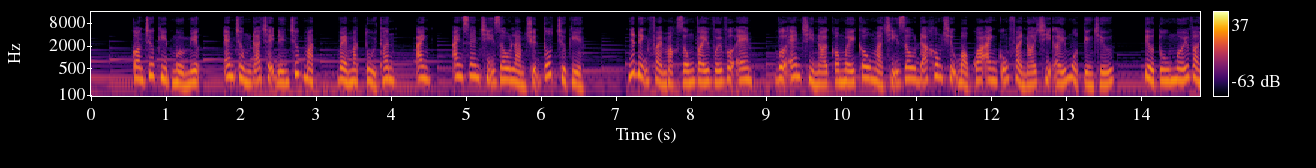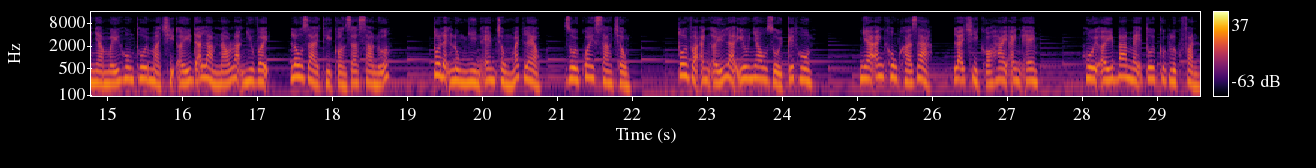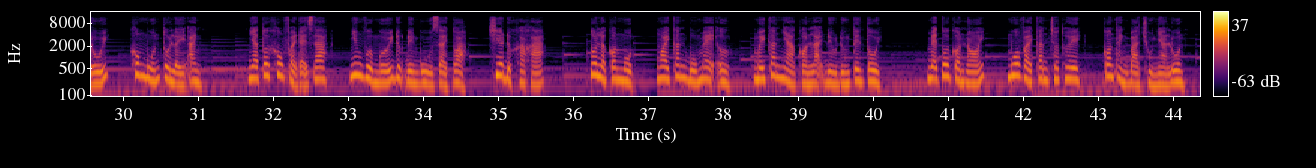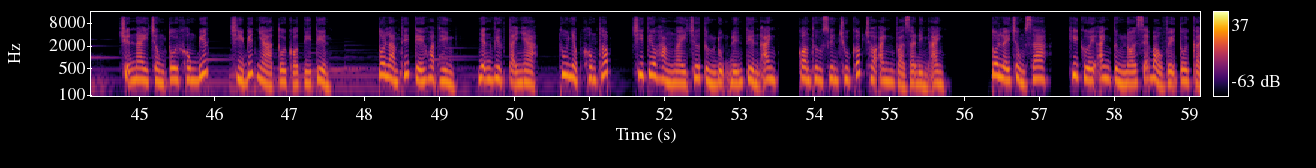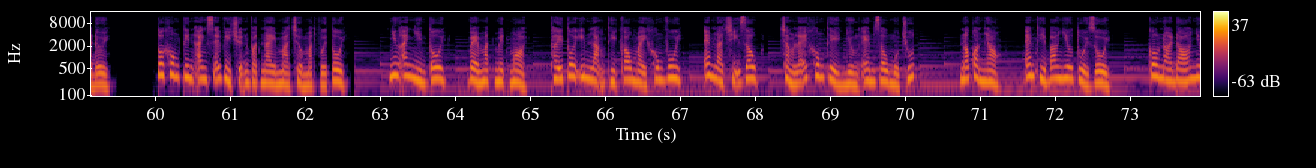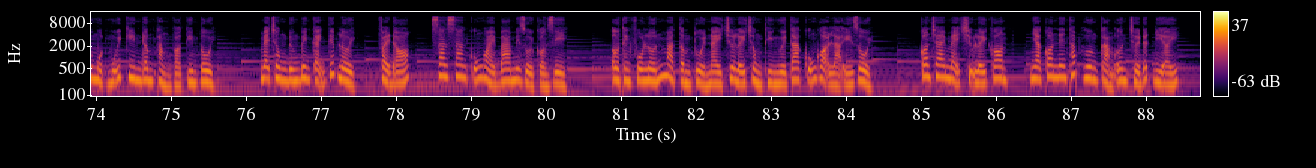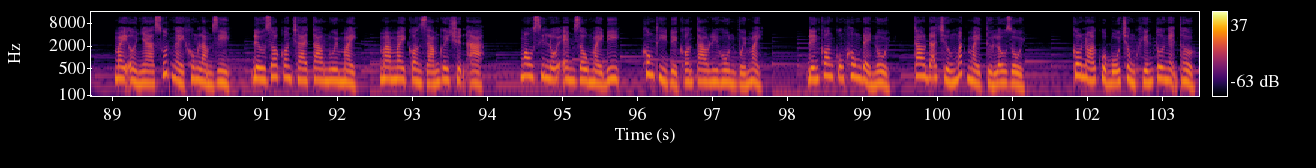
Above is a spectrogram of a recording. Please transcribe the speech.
Còn chưa kịp mở miệng, em chồng đã chạy đến trước mặt, vẻ mặt tủi thân, "Anh, anh xem chị dâu làm chuyện tốt chưa kìa. Nhất định phải mặc giống váy với vợ em, Vợ em chỉ nói có mấy câu mà chị dâu đã không chịu bỏ qua anh cũng phải nói chị ấy một tiếng chứ. Tiểu Tú mới vào nhà mấy hôm thôi mà chị ấy đã làm náo loạn như vậy, lâu dài thì còn ra sao nữa. Tôi lạnh lùng nhìn em chồng mách lèo, rồi quay sang chồng. Tôi và anh ấy là yêu nhau rồi kết hôn. Nhà anh không khá giả, lại chỉ có hai anh em. Hồi ấy ba mẹ tôi cực lực phản đối, không muốn tôi lấy anh. Nhà tôi không phải đại gia, nhưng vừa mới được đền bù giải tỏa, chia được kha khá. Tôi là con một, ngoài căn bố mẹ ở, mấy căn nhà còn lại đều đứng tên tôi. Mẹ tôi còn nói, mua vài căn cho thuê, con thành bà chủ nhà luôn. Chuyện này chồng tôi không biết, chỉ biết nhà tôi có tí tiền. Tôi làm thiết kế hoạt hình, nhận việc tại nhà, thu nhập không thấp, chi tiêu hàng ngày chưa từng đụng đến tiền anh, còn thường xuyên chu cấp cho anh và gia đình anh. Tôi lấy chồng xa, khi cưới anh từng nói sẽ bảo vệ tôi cả đời. Tôi không tin anh sẽ vì chuyện vật này mà trở mặt với tôi. Nhưng anh nhìn tôi, vẻ mặt mệt mỏi, thấy tôi im lặng thì cau mày không vui, em là chị dâu, chẳng lẽ không thể nhường em dâu một chút? Nó còn nhỏ, em thì bao nhiêu tuổi rồi? Câu nói đó như một mũi kim đâm thẳng vào tim tôi. Mẹ chồng đứng bên cạnh tiếp lời, phải đó, San San cũng ngoài 30 rồi còn gì. Ở thành phố lớn mà tầm tuổi này chưa lấy chồng thì người ta cũng gọi là ế rồi. Con trai mẹ chịu lấy con, nhà con nên thắp hương cảm ơn trời đất đi ấy. Mày ở nhà suốt ngày không làm gì, đều do con trai tao nuôi mày, mà mày còn dám gây chuyện à? Mau xin lỗi em dâu mày đi, không thì để con tao ly hôn với mày đến con cũng không đẻ nổi, tao đã trướng mắt mày từ lâu rồi. Câu nói của bố chồng khiến tôi nghẹn thở.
